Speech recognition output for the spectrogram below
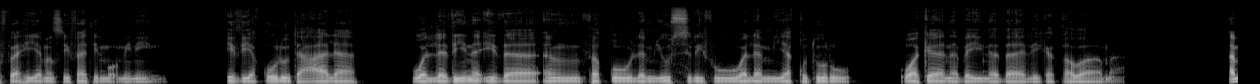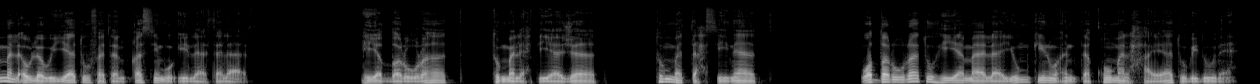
فهي من صفات المؤمنين إذ يقول تعالى والذين إذا أنفقوا لم يسرفوا ولم يقتروا وكان بين ذلك قواما. أما الأولويات فتنقسم إلى ثلاث هي الضرورات ثم الاحتياجات ثم التحسينات. والضرورات هي ما لا يمكن أن تقوم الحياة بدونه.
